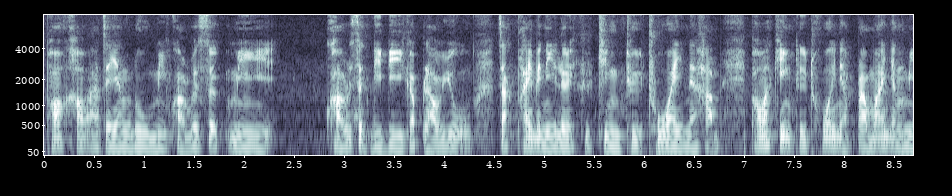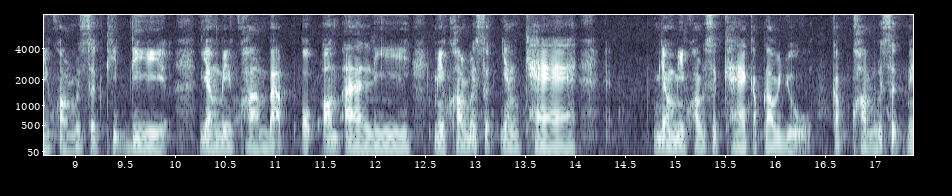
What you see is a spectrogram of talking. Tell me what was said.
เพราะเขาอาจจะยังดูมีความรู้สึกมี ความรู้สึกดีๆ กับเราอยู่ จากไพ่ใบนี้เลยคือคิงถือถ้วยนะครับ เพราะว่าคิงถือถ้วยเนี่ยแปลว่ายังมีความรู้สึกที่ดี ยังมีความแบบอบอ้อมอารีมีความรู้สึกยังแคร์ยังมีความรู้สึกแคร์กับเราอยู่ กับความรู้สึกใน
